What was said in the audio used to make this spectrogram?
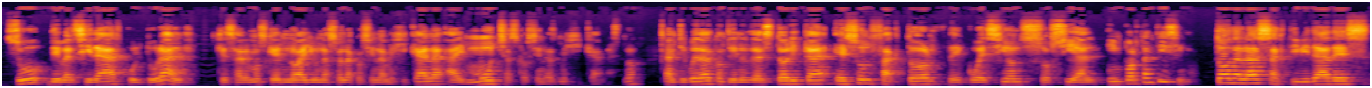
Su diversidad cultural, que sabemos que no hay una sola cocina mexicana, hay muchas cocinas mexicanas, ¿no? Antigüedad, continuidad histórica es un factor de cohesión social importantísimo todas las actividades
